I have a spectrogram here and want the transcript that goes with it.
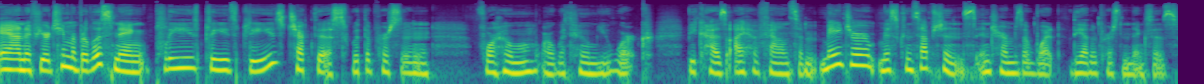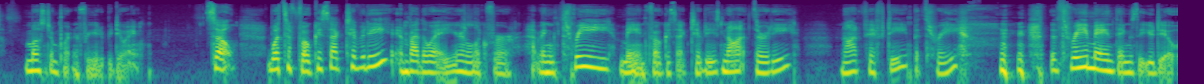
And if you're a team member listening, please, please, please check this with the person for whom or with whom you work, because I have found some major misconceptions in terms of what the other person thinks is most important for you to be doing. So, what's a focus activity? And by the way, you're going to look for having three main focus activities, not 30, not 50, but three. the three main things that you do.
